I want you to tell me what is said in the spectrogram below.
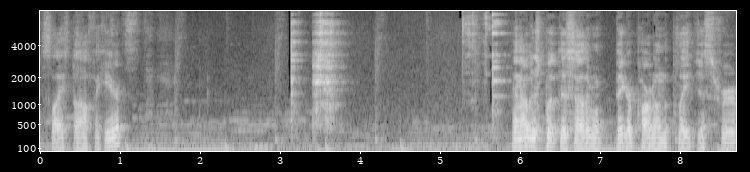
sliced off of here. And I'll just put this other bigger part on the plate just for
